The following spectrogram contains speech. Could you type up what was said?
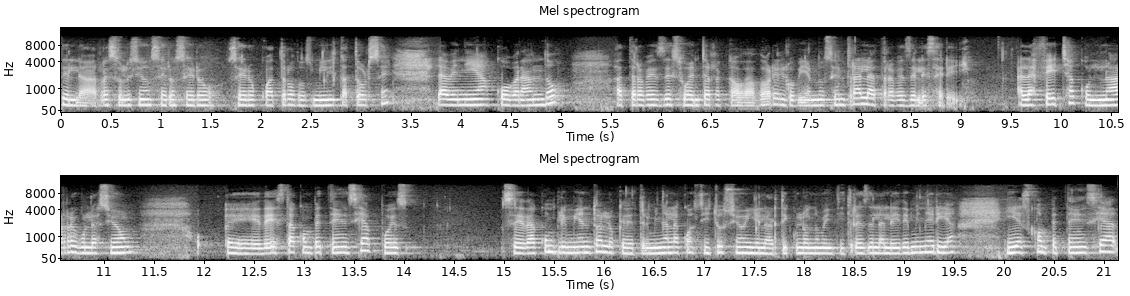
de la resolución 0004-2014, la venía cobrando a través de su ente recaudador, el gobierno central, a través del SRI. A la fecha, con la regulación eh, de esta competencia, pues se da cumplimiento a lo que determina la Constitución y el artículo 93 de la Ley de Minería y es competencia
